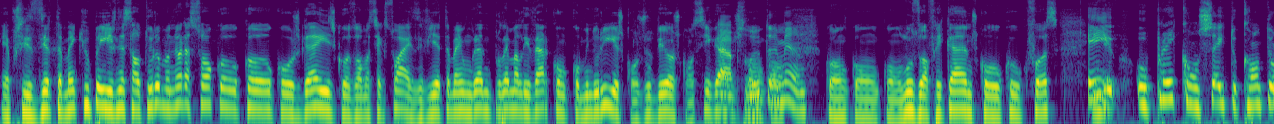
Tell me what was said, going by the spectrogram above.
é preciso dizer também que o país nessa altura mas não era só com, com, com, os gays, com os homossexuais, havia também um grande problema a lidar com, com minorias, com judeus, com ciganos, com, com, com, com luso-africanos, com, com o que fosse. E o preconceito contra,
